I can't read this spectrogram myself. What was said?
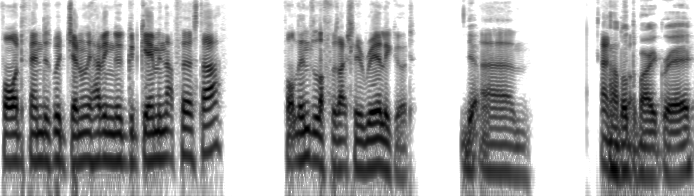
four defenders were generally having a good game in that first half. I thought Lindelof was actually really good. Yeah. Um, and Handled Demarai Gray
